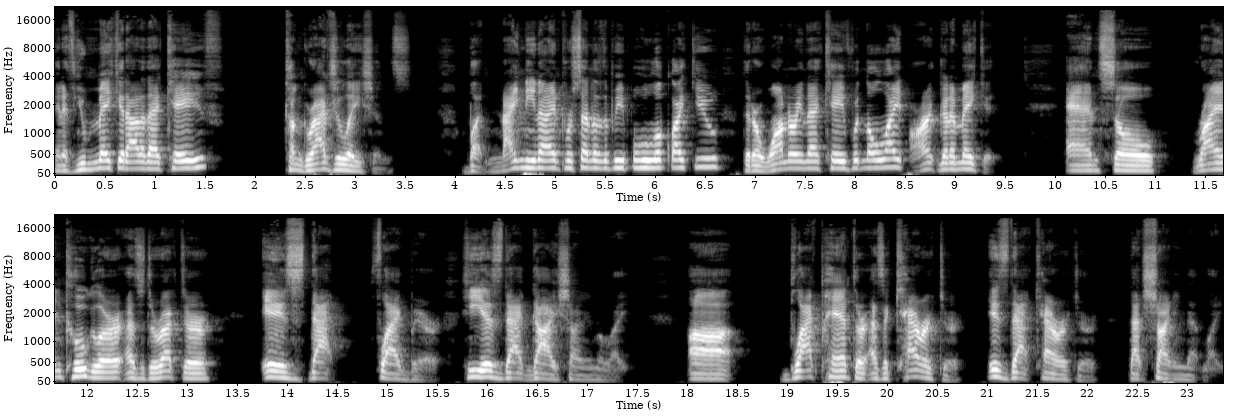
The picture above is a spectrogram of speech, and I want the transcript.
And if you make it out of that cave, Congratulations. But 99% of the people who look like you that are wandering that cave with no light aren't going to make it. And so Ryan Coogler, as a director, is that flag bearer. He is that guy shining the light. Uh, Black Panther as a character is that character that's shining that light.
